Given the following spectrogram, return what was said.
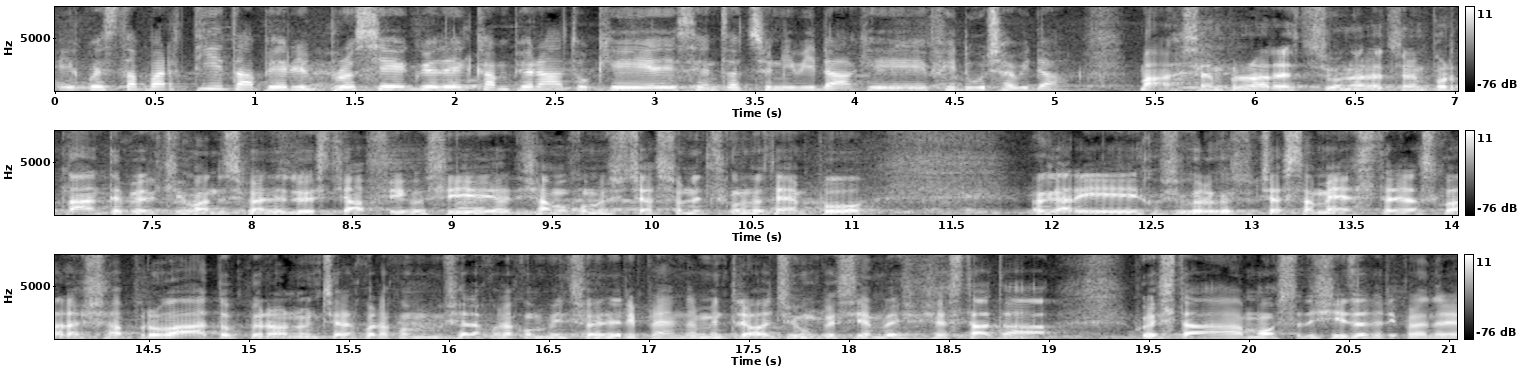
E questa partita per il proseguio del campionato che sensazioni vi dà, che fiducia vi dà? Ma è sempre una reazione, una reazione importante perché quando si prende due schiaffi così, diciamo come è successo nel secondo tempo, magari su quello che è successo a Mestre, la squadra ci ha provato, però non c'era quella, quella, convinzione di riprendere, mentre oggi comunque sì invece c'è stata questa mossa decisa di riprendere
